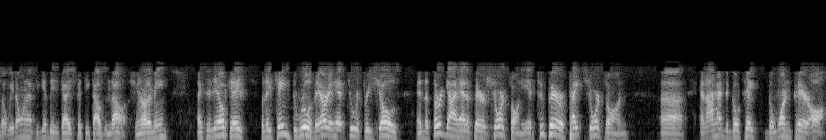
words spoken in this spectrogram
so we don't want to have to give these guys fifty thousand dollars. You know what I mean? I said, yeah, okay, but they changed the rules. They already had two or three shows, and the third guy had a pair of shorts on. He had two pair of tight shorts on, uh, and I had to go take the one pair off.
